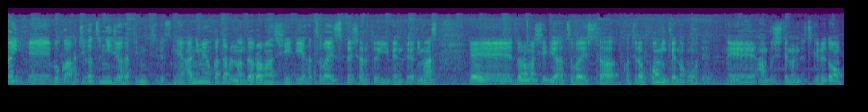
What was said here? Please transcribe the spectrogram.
はい、えー僕は8月28日ですね。アニメを語るのドラマ CD 発売スペシャルというイベントやります、えードラマ CD 発売したこちらコミケの方で、えー頒布してるんですけれど、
